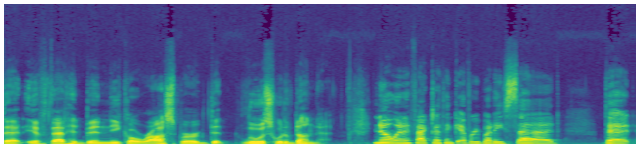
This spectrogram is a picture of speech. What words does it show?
that if that had been Nico Rosberg, that Lewis would have done that? No, and in fact, I think everybody said that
